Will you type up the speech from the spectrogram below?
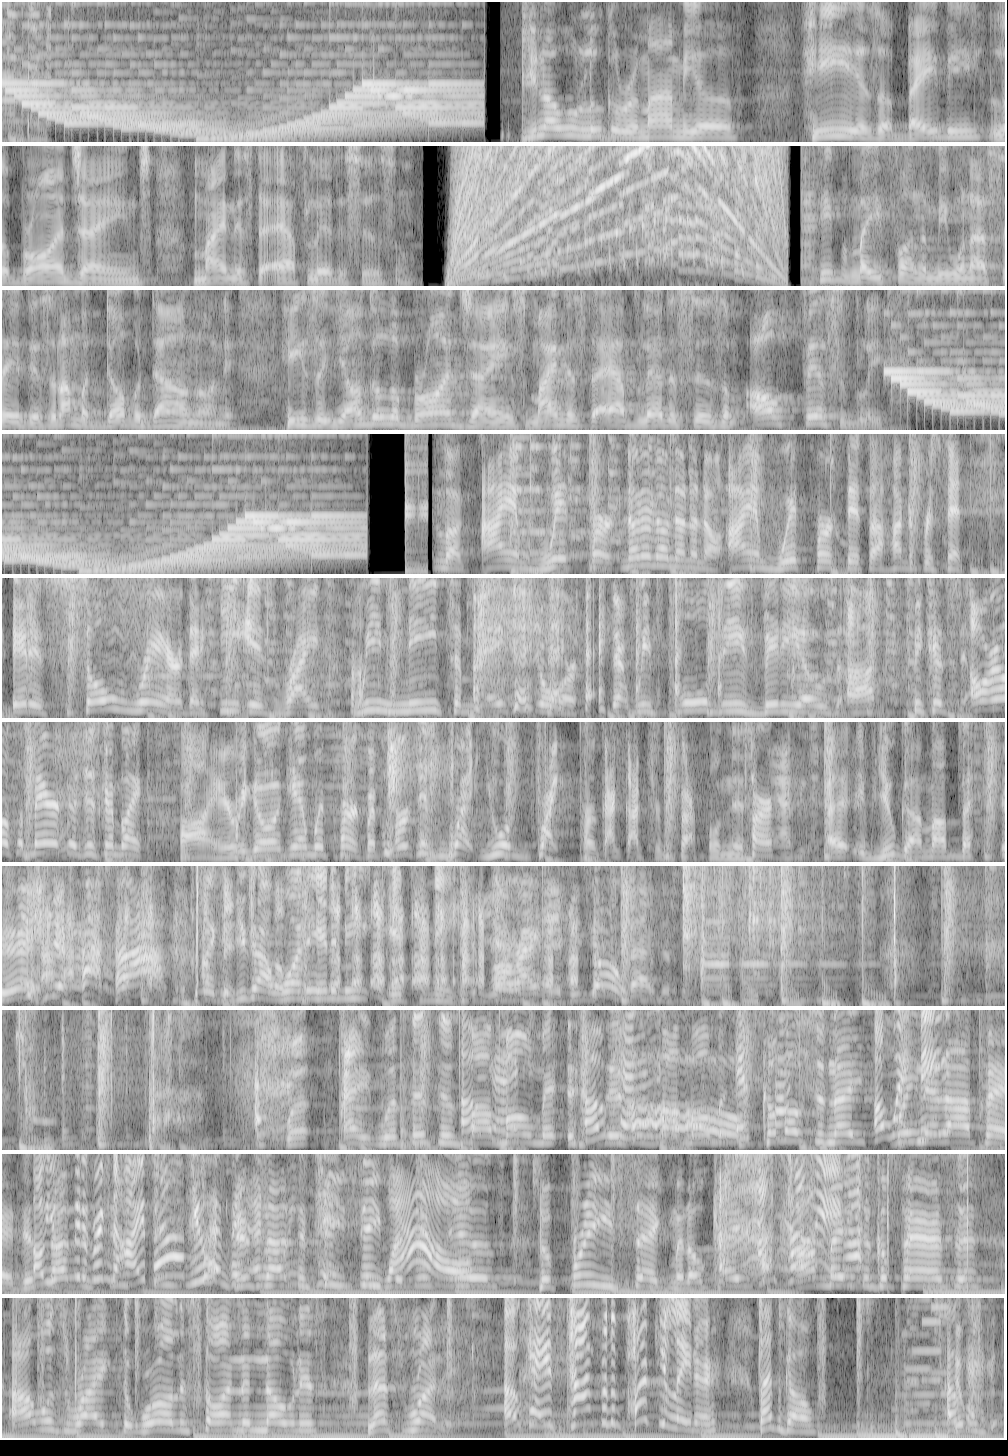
You know who Luka remind me of? He is a baby LeBron James minus the athleticism. People made fun of me when I said this, and I'm going to double down on it. He's a younger LeBron James, minus the athleticism offensively. Look, I am with Perk. No, no, no, no, no, no. I am with Perk this 100%. It is so rare that he is right. We need to make sure that we pull these videos up because, or else America is just going to be like, oh, here we go again with Perk. But Perk is right. You are right, Perk. I got your back on this, Perk. Man. Hey, if you got my back. Look, if you got one enemy, it's me. All right? if Hey, so, well, hey, well, since this is okay. my moment, okay. since this is my oh, moment, it's come time. on, Janae, oh, wait, bring me? that iPad. This oh, you want me to bring the iPad? You have been It's not the cheat sheet, wow. but this is the freeze segment, okay? I made the comparison. I was right. The world is starting to notice. Let's run it. Okay, it's time for the percolator. Let's go. Okay.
